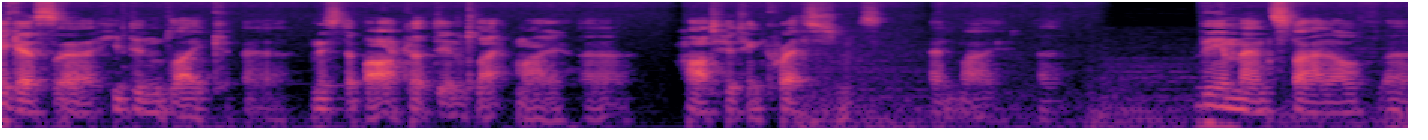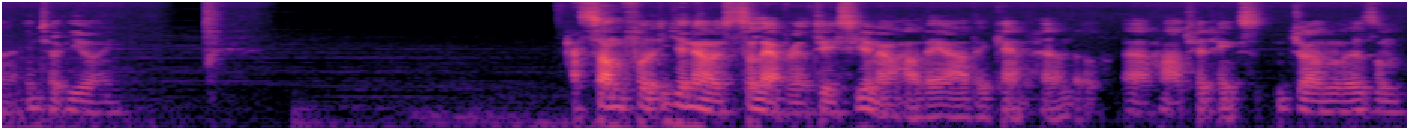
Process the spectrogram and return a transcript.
I guess uh, he didn't like, uh, Mr. Barker didn't like my uh, hard hitting questions and my uh, vehement style of uh, interviewing. Some, you know, celebrities, you know how they are, they can't handle uh, hard hitting journalism.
